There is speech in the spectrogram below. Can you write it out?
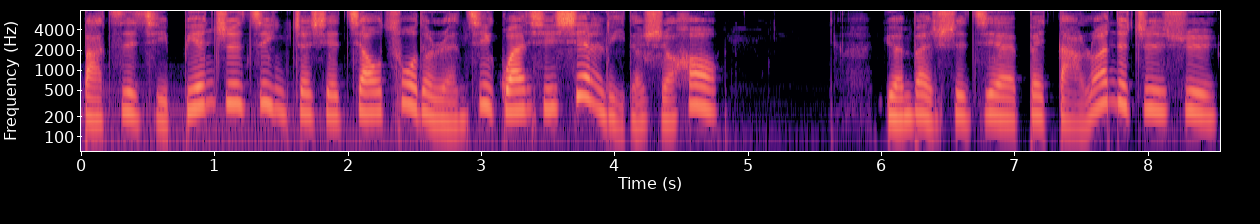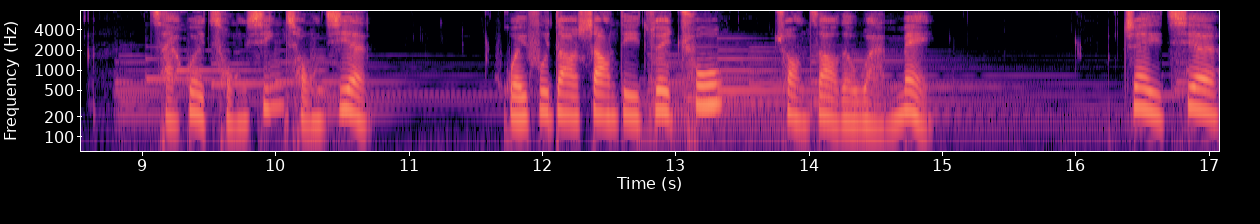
把自己编织进这些交错的人际关系线里的时候，原本世界被打乱的秩序才会重新重建，恢复到上帝最初创造的完美。这一切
